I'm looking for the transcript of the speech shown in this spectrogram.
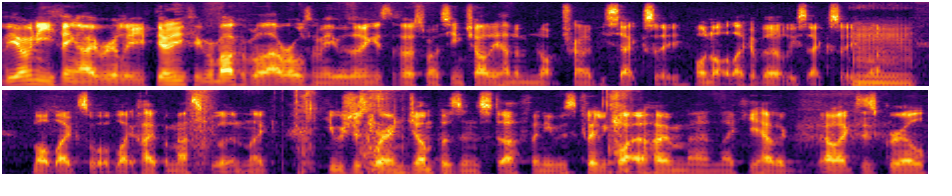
The only thing I really, the only thing remarkable about that role to me was I think it's the first time I've seen Charlie Hunnam not trying to be sexy, or not like overtly sexy. Like, Mm. Not like sort of like hyper masculine. Like he was just wearing jumpers and stuff, and he was clearly quite a home man. Like he had a, I liked his grill.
